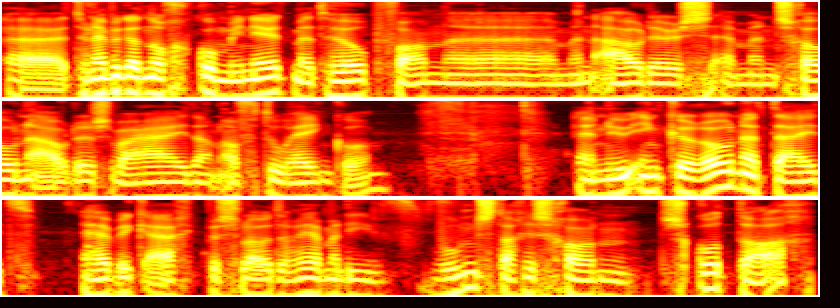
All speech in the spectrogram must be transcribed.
Eh, toen heb ik dat nog gecombineerd met hulp van eh, mijn ouders en mijn schoonouders, waar hij dan af en toe heen kon. En nu in coronatijd heb ik eigenlijk besloten, ja, maar die woensdag is gewoon Scottdag.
